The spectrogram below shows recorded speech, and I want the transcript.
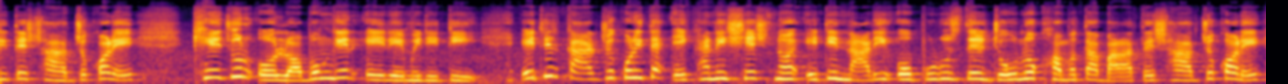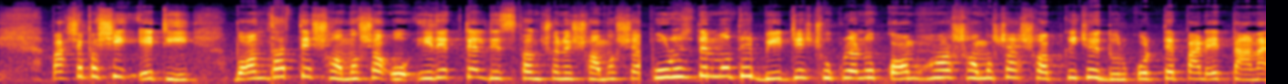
দিতে সাহায্য করে খেজুর ও লবঙ্গের এই রেমেডিটি। এটির কার্যকারিতা এখানেই শেষ নয়। এটি নারী ও পুরুষদের যৌন ক্ষমতা বাড়াতে সাহায্য করে। পাশাপাশি এটি বন্ধাত্বের সমস্যা ও ইরেকটাইল ডিসফাংশনের সমস্যা। পুরুষদের মধ্যে বীর্যের শুক্রাণু কম হওয়ার সমস্যা সব কিছুই দূর করতে পারে। টানা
